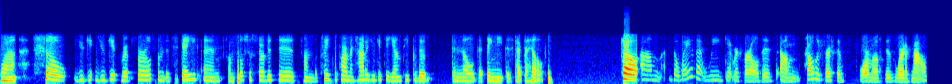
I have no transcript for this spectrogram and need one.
Wow. So you get you get referrals from the state and from social services, from the police department. How do you get the young people to to know that they need this type of help? So um, the way that we get referrals is um, probably first and foremost is word of mouth.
